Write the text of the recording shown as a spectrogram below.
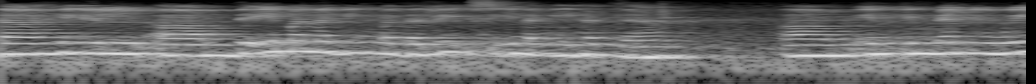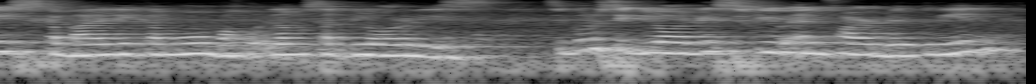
dahil um, di man naging madali si inagihan niya. Um, in, in many ways, kabali ka mo, bako lang sa glories. Siguro si glories, few and far between,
